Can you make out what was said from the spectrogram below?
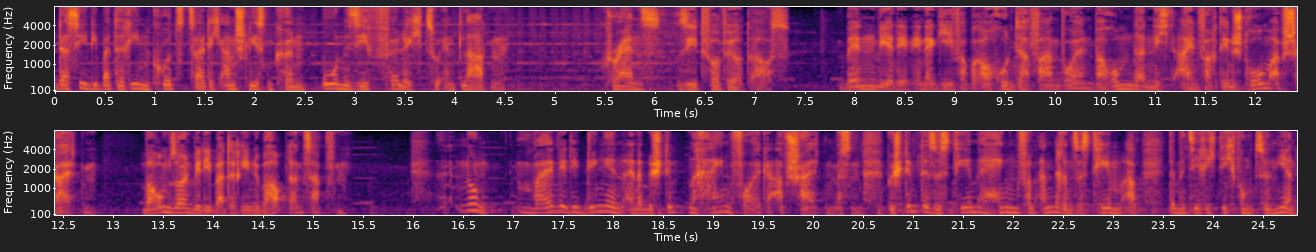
dass sie die Batterien kurzzeitig anschließen können, ohne sie völlig zu entladen. Kranz sieht verwirrt aus. Wenn wir den Energieverbrauch runterfahren wollen, warum dann nicht einfach den Strom abschalten? Warum sollen wir die Batterien überhaupt anzapfen? Nun, weil wir die Dinge in einer bestimmten Reihenfolge abschalten müssen. Bestimmte Systeme hängen von anderen Systemen ab, damit sie richtig funktionieren.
